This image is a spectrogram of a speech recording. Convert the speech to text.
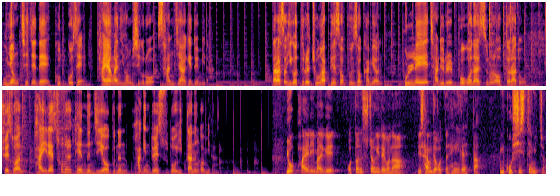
운영 체제 내 곳곳에 다양한 형식으로 산재하게 됩니다. 따라서 이것들을 종합해서 분석하면 본래의 자료를 복원할 수는 없더라도 최소한 파일에 손을 댔는지 여부는 확인될 수도 있다는 겁니다. 이 파일이 만약에 어떤 수정이 되거나 이 사용자가 어떤 행위를 했다. 그럼 그 시스템 있죠.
